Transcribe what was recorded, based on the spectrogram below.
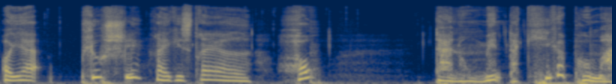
og jeg pludselig registrerede, hov, der er nogle mænd, der kigger på mig.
